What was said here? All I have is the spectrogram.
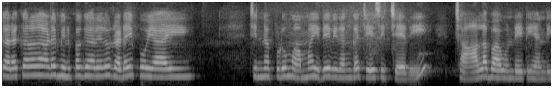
కరకరలాడే మినపగారెలు రెడీ అయిపోయాయి చిన్నప్పుడు మా అమ్మ ఇదే విధంగా చేసి ఇచ్చేది చాలా బాగుండేటి అండి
